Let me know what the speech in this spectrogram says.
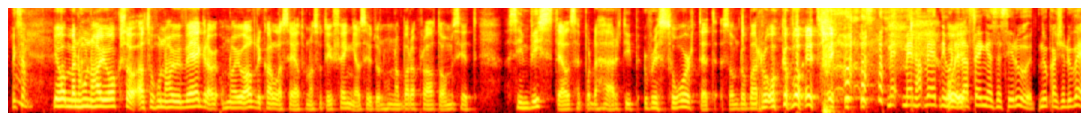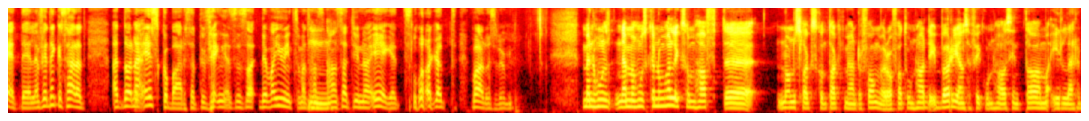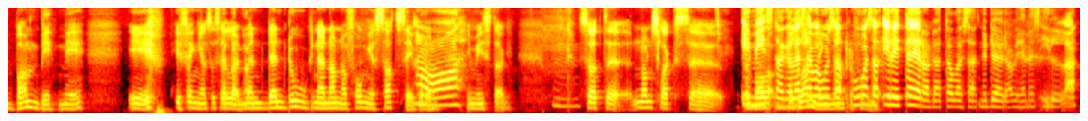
Liksom, Jo, men hon har ju också, alltså hon har ju vägrat, hon har ju aldrig kallat sig att hon har suttit i fängelse, utan hon har bara pratat om sitt, sin vistelse på det här typ resortet som då bara råkar vara ett fängelse. men, men vet ni hur Oj. det där fängelset ser ut? Nu kanske du vet det, eller? För jag tänker så här att, att då när Escobar satt i fängelse så det var ju inte som att han, han satt ju i något eget lagat vardagsrum. Men hon, nej, men hon ska nog ha liksom haft eh, någon slags kontakt med andra fångar, och för att hon hade i början så fick hon ha sin tama iller Bambi med i, i fängelsecellen, men den dog när en annan fånge satt sig på Ja. dem i misstag. Så att eh, någon slags... Eh, I misstag, eller så var hon, så, hon var så irriterande att det var så att nu dödar vi hennes illa.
